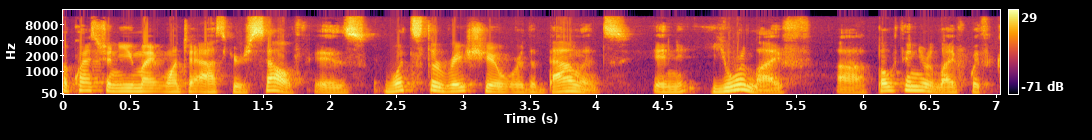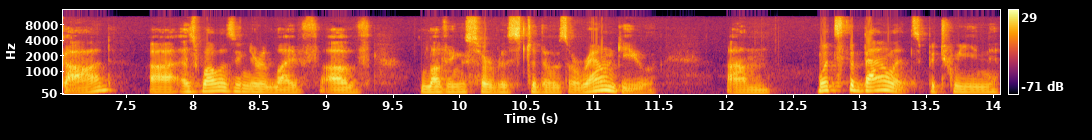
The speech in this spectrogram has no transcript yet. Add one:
A question you might want to ask yourself is, what's the ratio or the balance in your life, uh, both in your life with God, uh, as well as in your life of loving service to those around you? Um, what's the balance between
